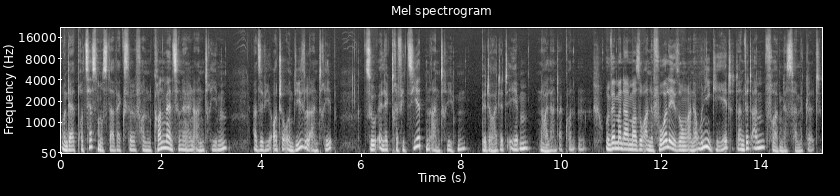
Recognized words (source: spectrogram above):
Und der Prozessmusterwechsel von konventionellen Antrieben, also wie Otto- und Dieselantrieb, zu elektrifizierten Antrieben bedeutet eben Neuland erkunden. Und wenn man dann mal so an eine Vorlesung an der Uni geht, dann wird einem Folgendes vermittelt.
